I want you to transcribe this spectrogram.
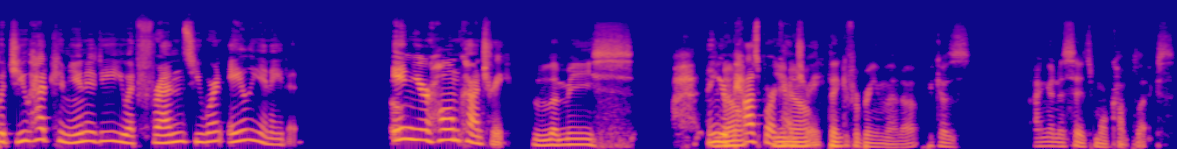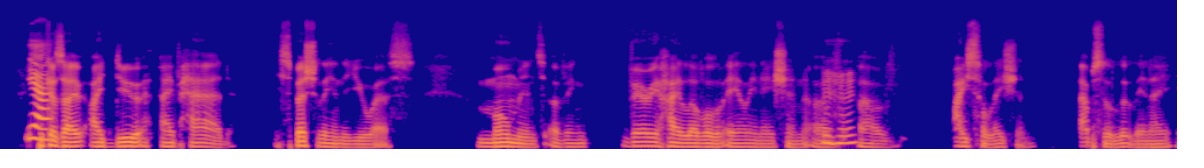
but you had community, you had friends, you weren't alienated Oh. in your home country. Let me, In you your know- passport you know, country. thank you for bringing that up because I'm going to say it's more complex. Yeah. because I I do I've had especially in the U.S. moments of in very high level of alienation of Mhm. of isolation, absolutely, and I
